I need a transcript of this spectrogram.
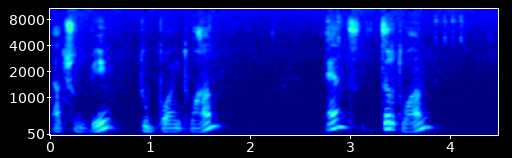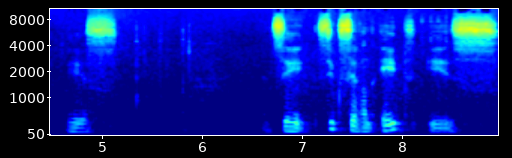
that should be 2.1 and the third one is let's say 678 is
